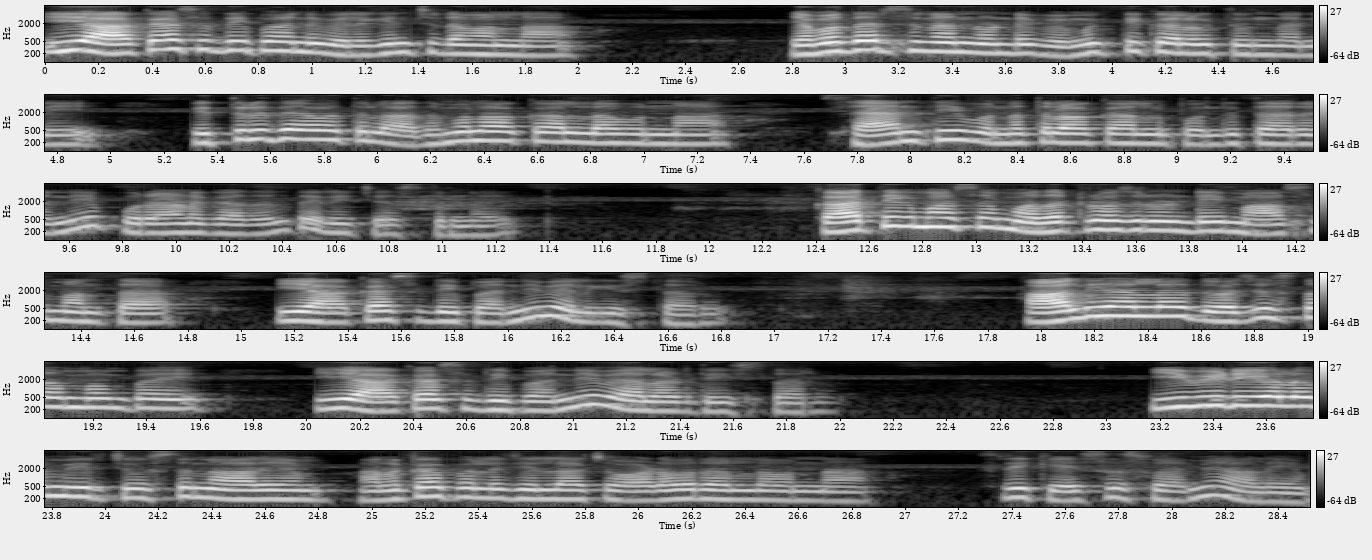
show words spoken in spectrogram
ఈ ఆకాశ దీపాన్ని వెలిగించడం వలన యమదర్శనం నుండి విముక్తి కలుగుతుందని పితృదేవతలు అధమలోకాల్లో ఉన్న శాంతి ఉన్నత లోకాలను పొందుతారని పురాణ గాథలు తెలియజేస్తున్నాయి. కార్తీక మాసం మొదటి రోజు నుండి మాసమంతా ఈ ఆకాశ దీపాన్ని వెలిగిస్తారు. ఆలయాల్లో ధ్వజస్తంభంపై ఈ ఆకాశ దీపాన్ని వేలాడదీస్తారు. ఈ వీడియోలో మీరు చూస్తున్న ఆలయం అనకాపల్లి జిల్లా చోడవరంలో ఉన్న శ్రీ కేశవస్వామి ఆలయం.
